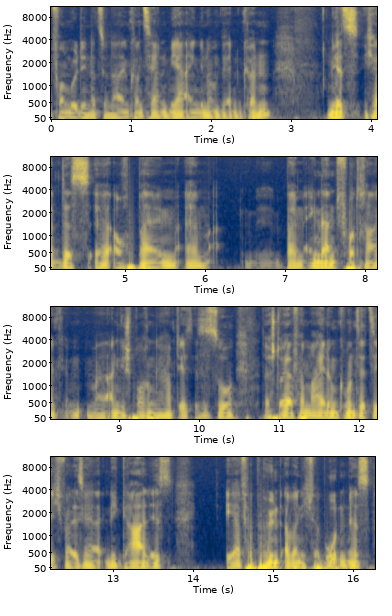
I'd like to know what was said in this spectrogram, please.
von multinationalen Konzernen mehr eingenommen werden können. Und jetzt, ich hatte das äh, auch beim, ähm, beim England-Vortrag mal angesprochen gehabt, jetzt ist es so, dass Steuervermeidung grundsätzlich, weil es ja legal ist, eher verpönt, aber nicht verboten ist.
